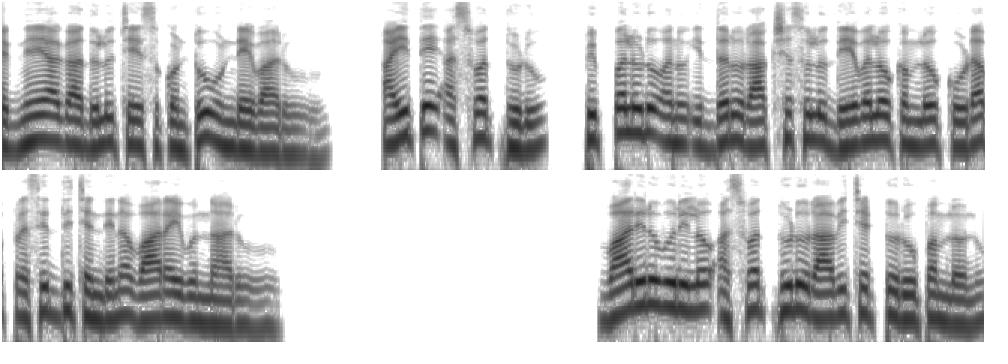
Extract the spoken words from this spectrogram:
యజ్ఞయాగాదులు చేసుకుంటూ ఉండేవారు. అయితే అశ్వత్థుడు పిప్పలుడు అను ఇద్దరు రాక్షసులు దేవలోకంలో కూడా ప్రసిద్ధి చెందిన వారై ఉన్నారు. వారిరువురిలో అశ్వత్థుడు రావిచెట్టు రూపంలోనూ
